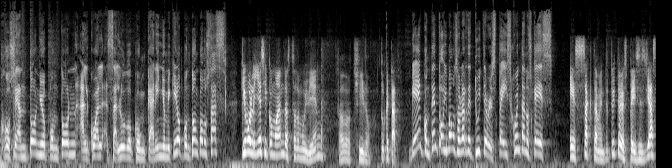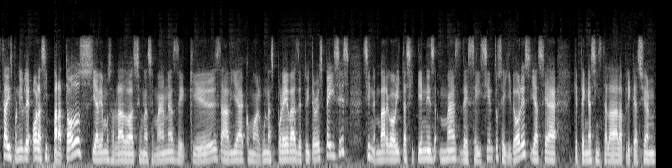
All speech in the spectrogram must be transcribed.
José Antonio Pontón, al cual saludo con cariño. Mi querido Pontón, ¿cómo estás? ¿Qué hubo, Jessy? ¿Cómo andas? ¿Todo muy bien? Todo chido. ¿Tú qué tal? Bien, contento. Hoy vamos a hablar de Twitter Space. Cuéntanos qué es. Exactamente, Twitter Spaces ya está disponible ahora sí para todos. Ya habíamos hablado hace unas semanas de que había como algunas pruebas de Twitter Spaces. Sin embargo, ahorita si tienes más de 600 seguidores, ya sea que tengas instalada la aplicación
